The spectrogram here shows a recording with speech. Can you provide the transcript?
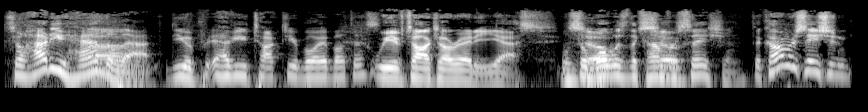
So how do you handle Um, that? Do you have you talked to your boy about this? we have talked already. Yes. so, what was the so conversation? the conversation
